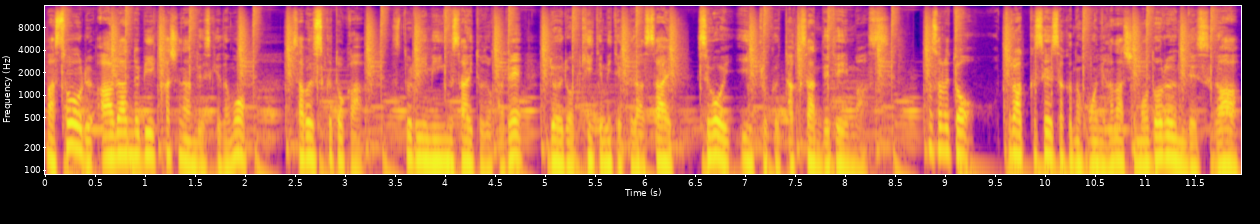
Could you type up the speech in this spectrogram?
まあ、ソウル R&B 歌手なんですけども、サブスクとかストリーミングサイトとかでいろいろ聴いてみてください。すごいいい曲たくさん出ています。それとトラック制作の方に話戻るんですが、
